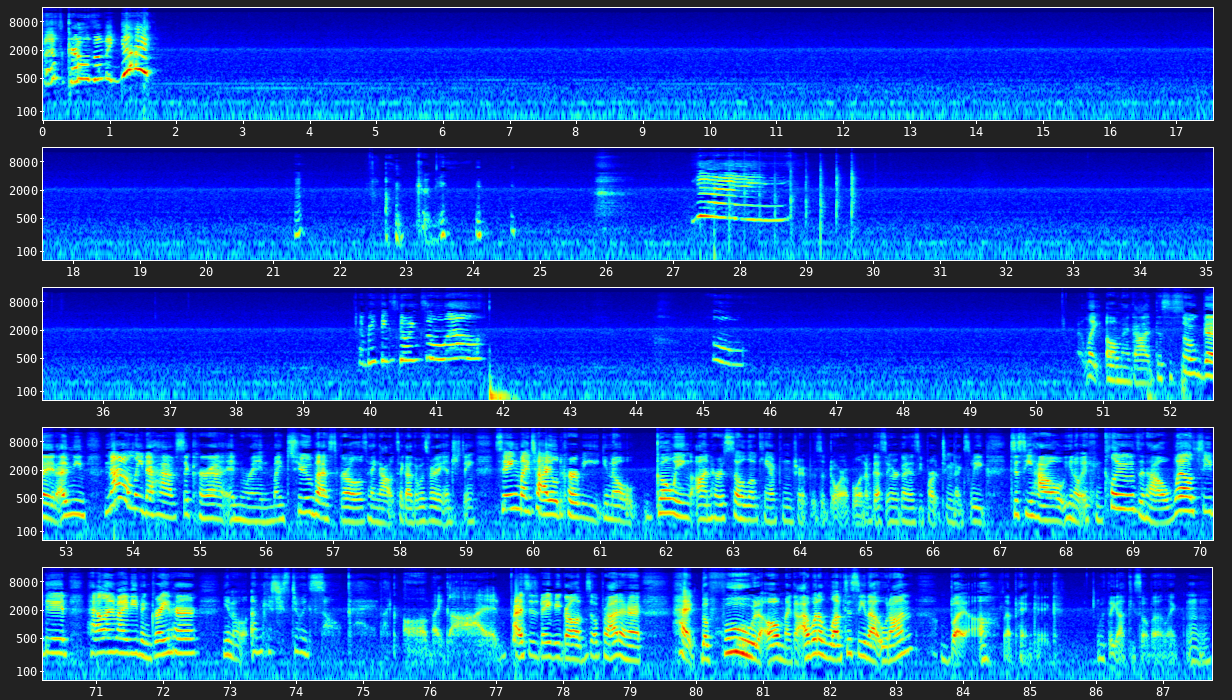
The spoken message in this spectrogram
Best girls of a guy. Hmm? Kirby. Yay! Everything's going so well. Oh. Like, oh my god, this is so good. I mean, not only to have Sakura and Rin, my two best girls, hang out together was very interesting. Seeing my child Kirby, you know, going on her solo camping trip is adorable. And I'm guessing we're going to see part two next week to see how, you know, it concludes and how well she did. Hell, I might even grade her. You know, I mean, she's doing so good. Like, oh my god. Precious baby girl, I'm so proud of her. Heck, the food. Oh my god. I would have loved to see that udon, but oh, that pancake with the yakisoba. Like, mm.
